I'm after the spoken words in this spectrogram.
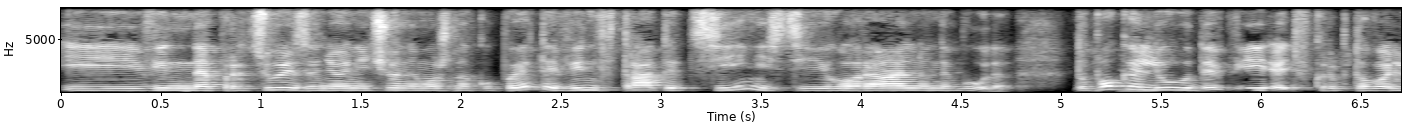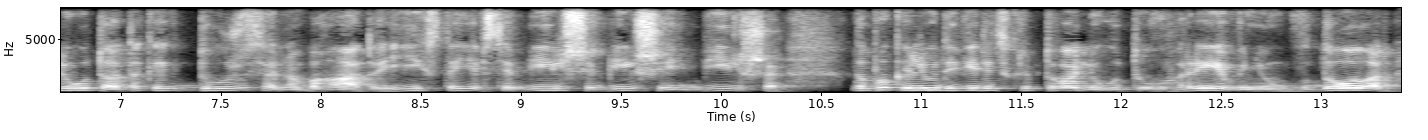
і він не працює, за нього нічого не можна купити, він втратить цінність і його реально не буде. Допоки люди вірять в криптовалюту, а таких дуже сильно багато, і їх стає все більше, більше і більше. Допоки люди вірять в криптовалюту, в гривню, в долар,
